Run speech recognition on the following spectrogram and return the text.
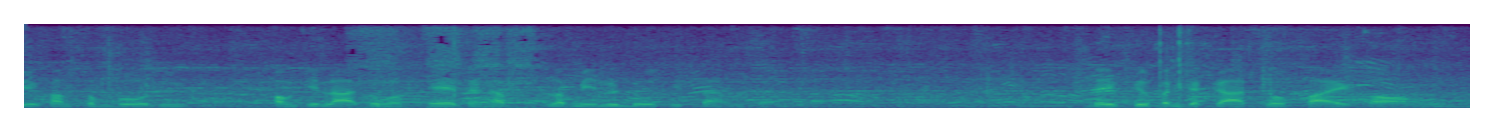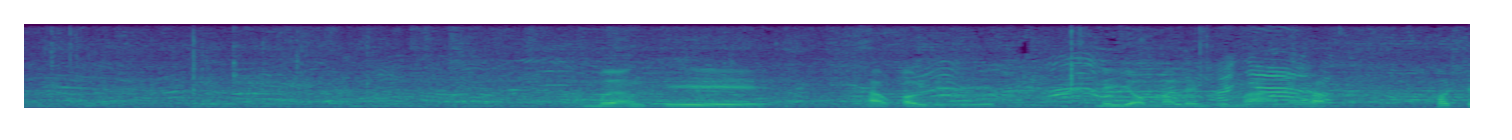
มีความสมบูรณ์ของกีฬาทุกประเภทนะครับ และมีฤดูที่ต่างกันนี่คือบรรยากาศทั่วไปของเมืองที่ชาวเกาหลีนิยมมาเล่นหิมะนะครับ เข้าใจ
